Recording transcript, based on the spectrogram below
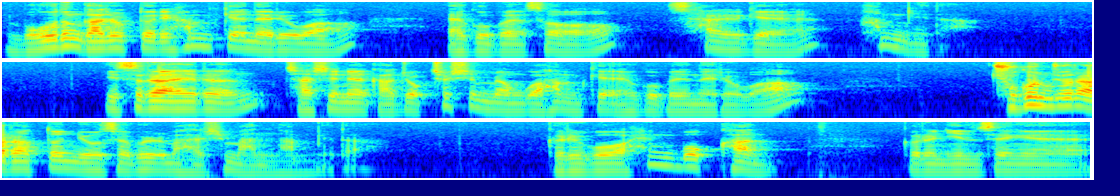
모든 가족들이 함께 내려와 애굽에서 살게 합니다. 이스라엘은 자신의 가족 70명과 함께 애굽에 내려와 죽은 줄 알았던 요셉을 다시 만납니다. 그리고 행복한 그런 인생의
